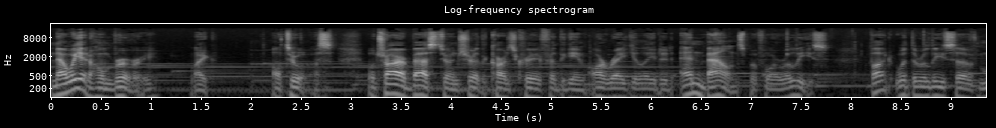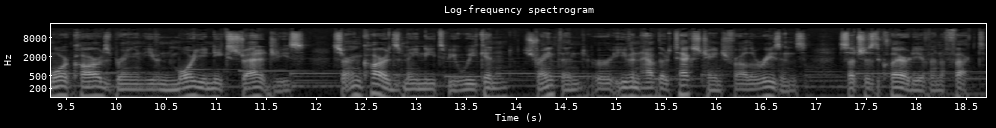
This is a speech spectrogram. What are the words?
Now, we at Home Brewery, like all two of us, will try our best to ensure the cards created for the game are regulated and balanced before release. But with the release of more cards bringing even more unique strategies, certain cards may need to be weakened, strengthened, or even have their text changed for other reasons, such as the clarity of an effect.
